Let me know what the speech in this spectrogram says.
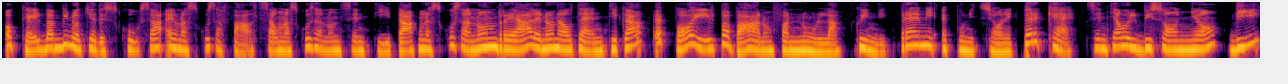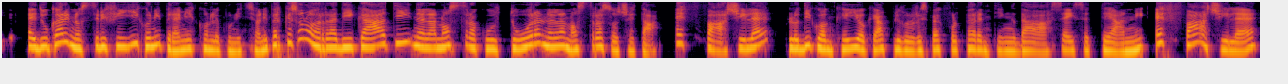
Ok, il bambino chiede scusa, è una scusa falsa, una scusa non sentita, una scusa non reale, non autentica e poi il papà non fa nulla. Quindi premi e punizioni. Perché sentiamo il bisogno di educare i nostri figli con i premi e con le punizioni? Perché sono radicati nella nostra cultura, nella nostra società. È facile lo dico anche io che applico il respectful parenting da 6-7 anni, è facile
